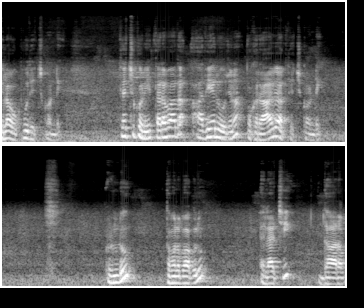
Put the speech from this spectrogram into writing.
ఇలా ఒక పువ్వు తెచ్చుకోండి. తెచ్చుకొని తర్వాత అదే రోజున ఒక రావి ఆకు తెచ్చుకోండి. రెండు తమలపాకులు ఎలాచి దారం.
